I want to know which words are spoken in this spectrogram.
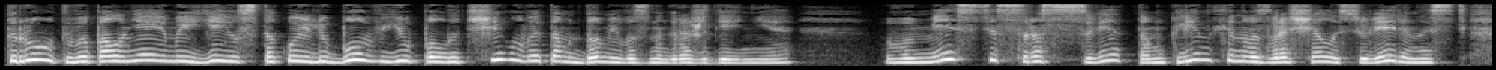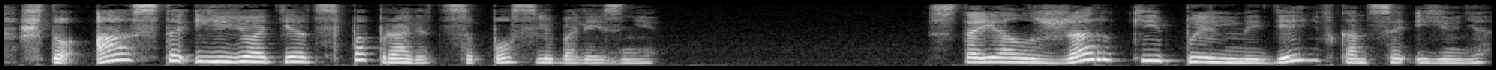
Труд, выполняемый ею с такой любовью, получил в этом доме вознаграждение — Вместе с рассветом Клинхен возвращалась уверенность, что Аста и ее отец поправятся после болезни. Стоял жаркий пыльный день в конце июня.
